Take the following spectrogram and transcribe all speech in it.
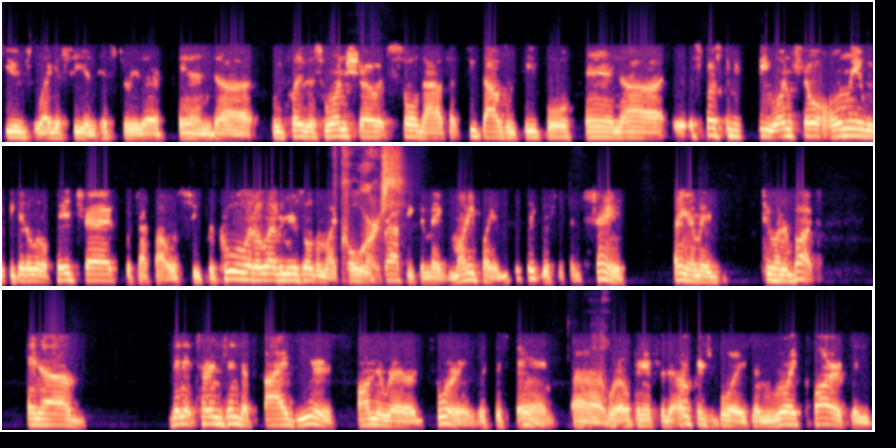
huge legacy and history there. And uh, we played this one show; it sold out. It's like two thousand people, and uh, it was supposed to be one show only. We get a little paycheck, which I thought was super cool at eleven years old. I'm like, holy crap, you can make money playing. Think this is insane? I think I made two hundred bucks, and um, then it turns into five years on the road touring with this band. Uh, we're opening for the Oak Ridge Boys and Roy Clark and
